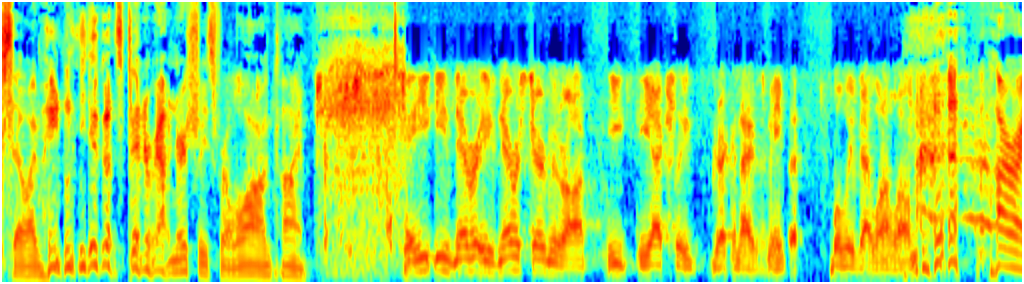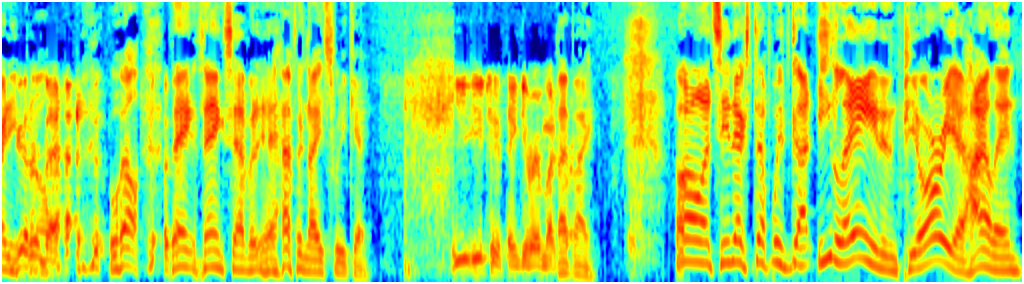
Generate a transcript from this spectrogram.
So, I mean, Hugo's been around nurseries for a long time. Yeah, he, he's never he's never steered me wrong. He he actually recognizes me, but we'll leave that one alone. All righty. Good Bill. or bad. Well, th- thanks. Have a, have a nice weekend. you, you too. Thank you very much. Bye bye. Oh, let's see. Next up, we've got Elaine in Peoria. Hi, Elaine.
